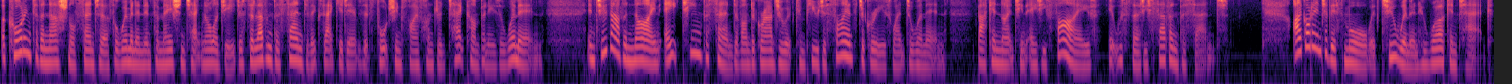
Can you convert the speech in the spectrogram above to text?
According to the National Center for Women in Information Technology, just 11% of executives at Fortune 500 tech companies are women. In 2009, 18% of undergraduate computer science degrees went to women. Back in 1985, it was 37%. I got into this more with two women who work in tech.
